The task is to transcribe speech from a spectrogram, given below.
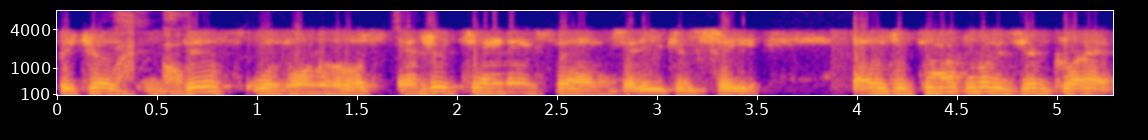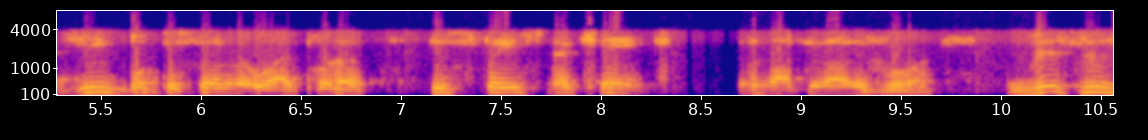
because wow. this was one of the most entertaining things that you can see. And we talked about Jim Cornette, he booked a segment where I put a, his face in a cake in 1994. This is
